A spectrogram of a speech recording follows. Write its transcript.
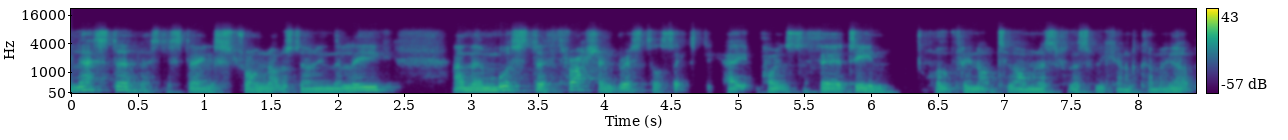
Leicester. Leicester staying strong, not just owning the league. And then Worcester thrashing Bristol 68 points to 13. Hopefully, not too ominous for this weekend coming up.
